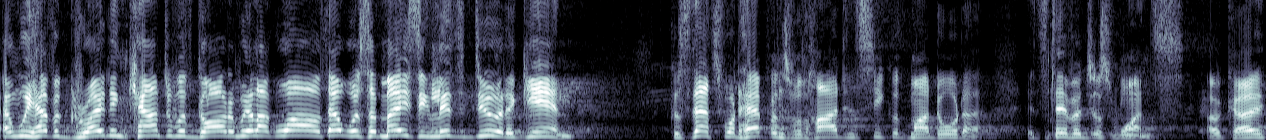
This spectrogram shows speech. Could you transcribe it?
and we have a great encounter with God, and we're like, wow, that was amazing. Let's do it again. Because that's what happens with hide and seek with my daughter. It's never just once, okay?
